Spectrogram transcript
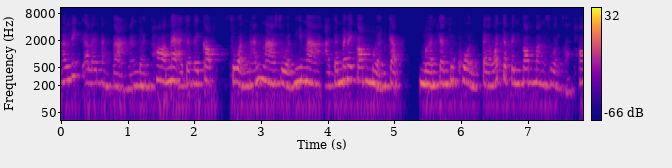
คลิกอะไรต่างๆนะเหมือนพ่อแม่อาจจะไปก๊อปส่วนนั้นมาส่วนนี้มาอาจจะไม่ได้ก๊อปเหมือนกับเหมือนกันทุกคน แต่ว่าจะเป็นก๊อปบางส่วนของพ่อ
